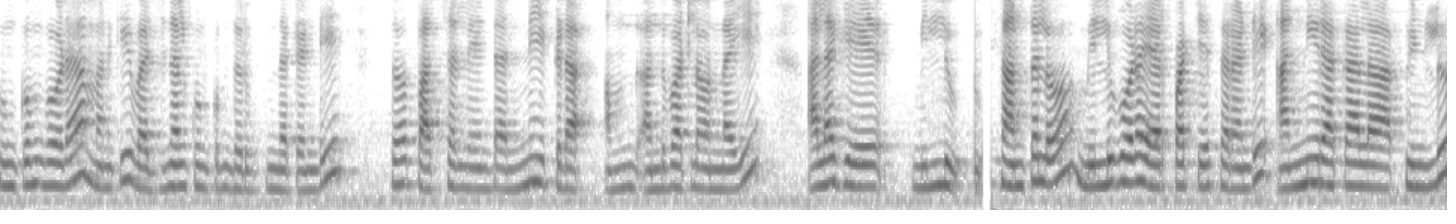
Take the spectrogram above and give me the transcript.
కుంకుమ కూడా మనకి ఒరిజినల్ కుంకుమ దొరుకుతుందటండి. సో పచ్చళ్ళు ఏంటి అన్నీ ఇక్కడ అందుబాటులో ఉన్నాయి. అలాగే మిల్లు. సంతలో మిల్లు కూడా ఏర్పాటు చేశారండి. అన్ని రకాల పిండ్లు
